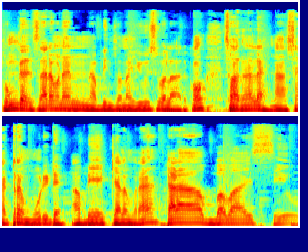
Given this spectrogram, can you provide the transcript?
உங்கள் சரவணன் அப்படின்னு சொன்னால் யூஸ்வலாக இருக்கும். ஸோ அதனால் நான் ஷட்டரை மூடிட்டு அப்படியே கிளம்புறேன். டடா பபாய் சேவ்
